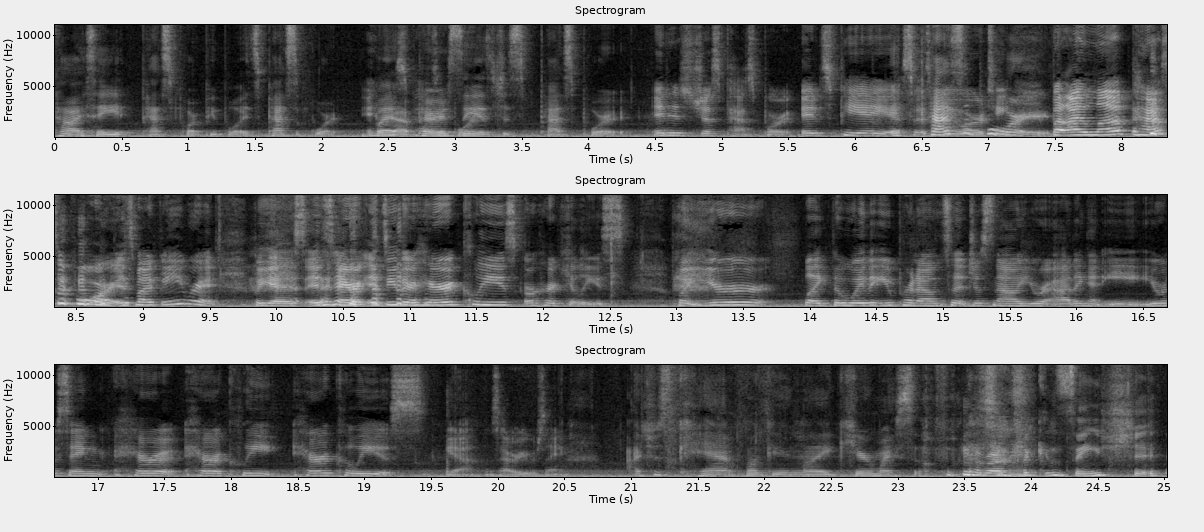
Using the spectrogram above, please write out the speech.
how I say it. Passport, people. It's passport, It but apparently passport. it's just passport. It is just passport. It's P A S It's S P O R T. passport. But I love passport. it's my favorite. But yes, it's Her- it's either Heracles or Hercules. But you're like the way that you pronounce it just now. You were adding an e. You were saying Hera- Heracle Heracles. Yeah, that's how you were saying. I just can't fucking like hear myself whenever I'm fucking saying shit.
